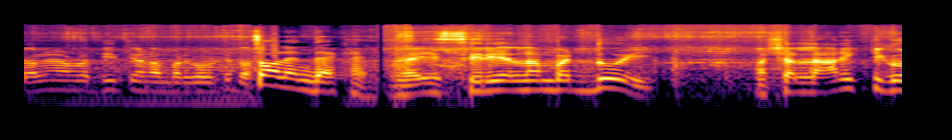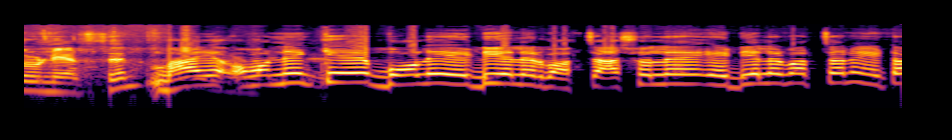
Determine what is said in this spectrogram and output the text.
চলেন আমরা দ্বিতীয় নাম্বার গরুটি চলেন দেখেন ভাই সিরিয়াল নাম্বার দুই। মাশাআল্লাহ, আরেকটি গরু নিয়ে আসছেন। ভাই, অনেকে বলে এডিএল এর বাচ্চা। আসলে এডিএল এর বাচ্চা না, এটা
